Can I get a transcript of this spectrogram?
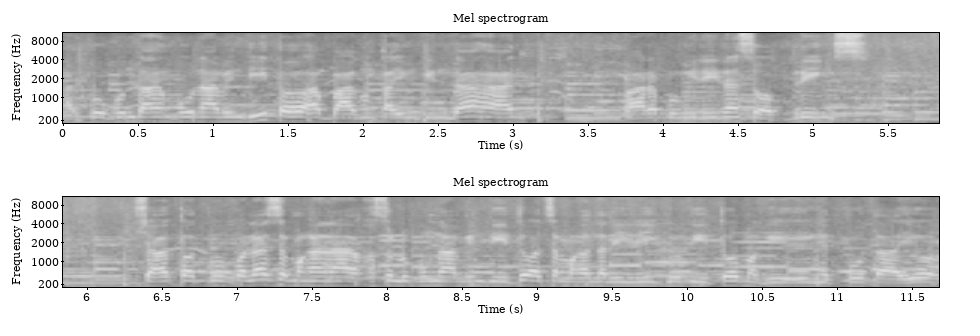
at pupuntahan po namin dito ang bagong tayong tindahan para bumili ng soft drinks. Shoutout po pala sa mga nakasulubong namin dito at sa mga naliligo dito. Mag-iingat po tayo.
